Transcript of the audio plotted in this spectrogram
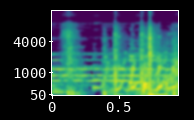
move.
